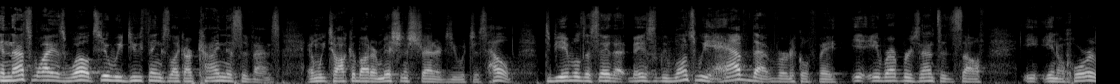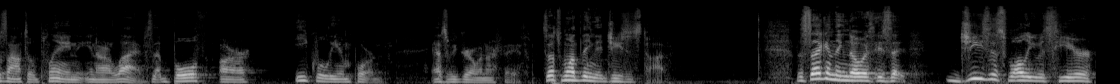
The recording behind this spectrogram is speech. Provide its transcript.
And that's why, as well, too, we do things like our kindness events, and we talk about our mission strategy, which is help, to be able to say that basically once we have that vertical faith, it, it represents itself in a horizontal plane in our lives, that both are equally important as we grow in our faith. So that's one thing that Jesus taught. The second thing, though, is, is that Jesus, while he was here,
